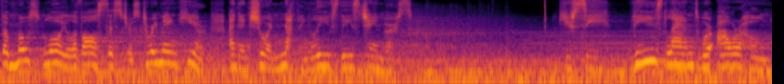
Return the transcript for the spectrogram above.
the most loyal of all sisters, to remain here and ensure nothing leaves these chambers. You see, these lands were our home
